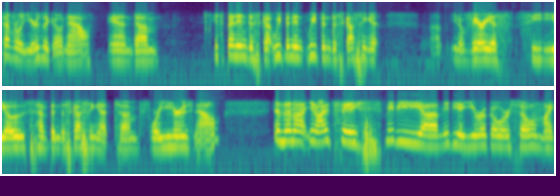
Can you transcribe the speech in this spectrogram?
several years ago now, and um, it's been in discuss. We've been in. We've been discussing it. Uh, you know, various CEOs have been discussing it um, for years now, and then, uh, you know, I'd say maybe uh, maybe a year ago or so. My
